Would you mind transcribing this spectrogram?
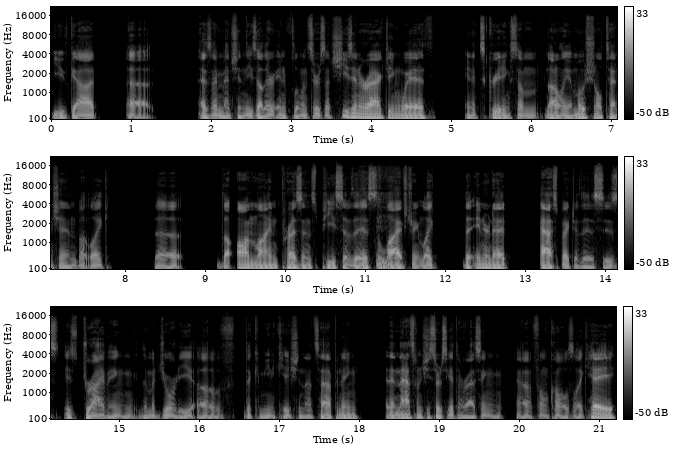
You've got uh as I mentioned, these other influencers that she's interacting with, and it's creating some not only emotional tension, but like the the online presence piece of this, the live stream, like the internet aspect of this is is driving the majority of the communication that's happening. And then that's when she starts to get the harassing uh, phone calls like, hey,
